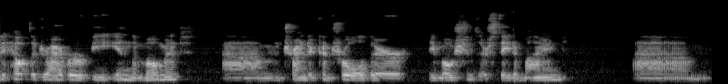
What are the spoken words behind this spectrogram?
to help the driver be in the moment, um, trying to control their emotions, their state of mind. Um,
